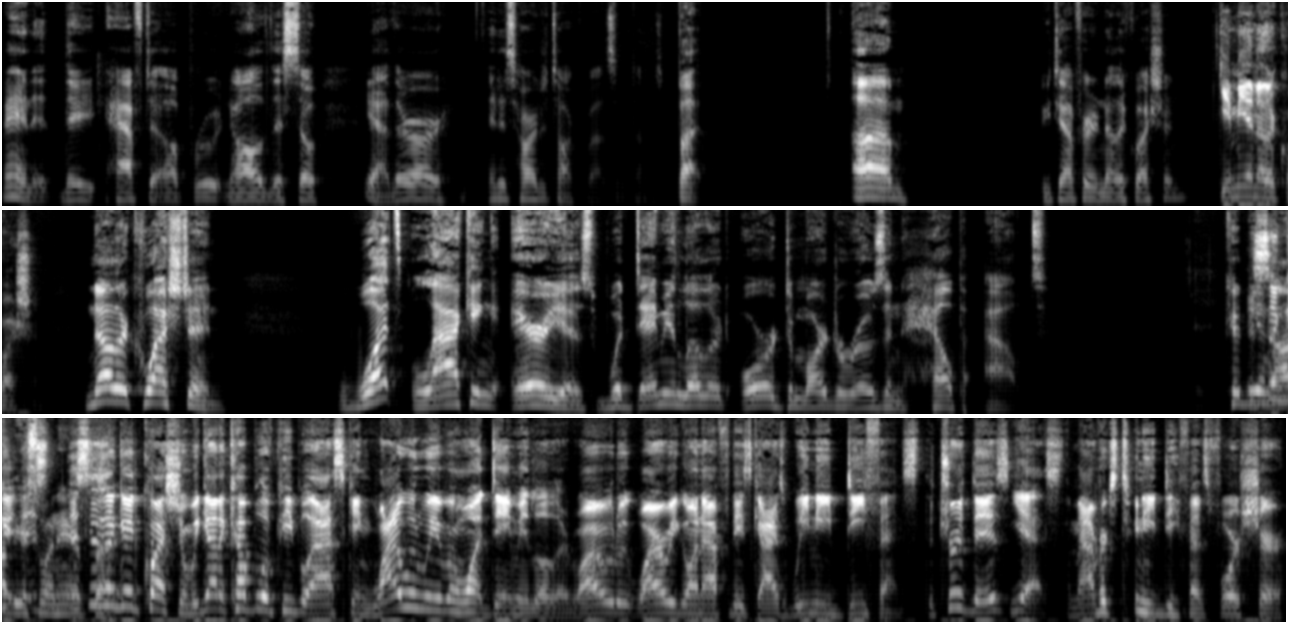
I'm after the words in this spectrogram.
man it, they have to uproot and all of this. So yeah there are it is hard to talk about sometimes. But um you time for another question Give me another question. Another question. What lacking areas would Damian Lillard or DeMar DeRozan help out? Could be This, is an a, good, obvious this, one here. this is a good question. We got a couple of people asking, why would we even want Damian Lillard? Why would we, why are we going after these guys? We need defense. The truth is, yes, the Mavericks do need defense for sure.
